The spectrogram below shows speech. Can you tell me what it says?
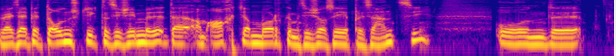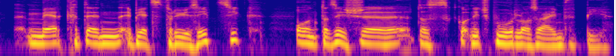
Ich weiss eben, Donnerstag, das ist immer der, am 8. Uhr am Morgen, man ist schon sehr präsent sein. Und äh, merke dann, ich bin jetzt 73 und das ist, äh, das geht nicht spurlos an einem vorbei.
